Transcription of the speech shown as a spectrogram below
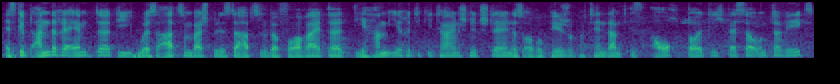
Es gibt andere Ämter, die USA zum Beispiel ist der absoluter Vorreiter, die haben ihre digitalen Schnittstellen. Das Europäische Patentamt ist auch deutlich besser unterwegs.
